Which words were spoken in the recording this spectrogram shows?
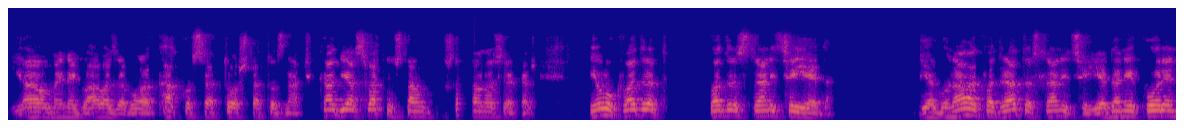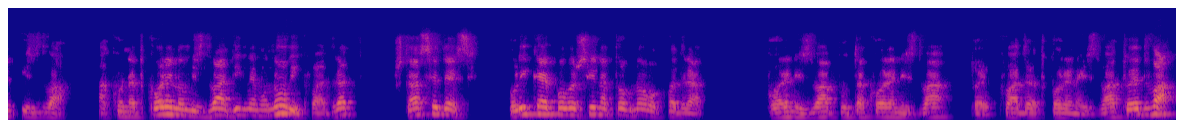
Ja, u mene glava zabola, kako sa to, šta to znači. Kad ja shvatim šta on, šta on hoće da kaže imamo kvadrat, kvadrat stranice 1. Dijagonala kvadrata stranice 1 je koren iz 2. Ako nad korenom iz 2 dignemo novi kvadrat, šta se desi? Kolika je površina tog novog kvadrata? Koren iz 2 puta koren iz 2, to je kvadrat korena iz 2, to je 2.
